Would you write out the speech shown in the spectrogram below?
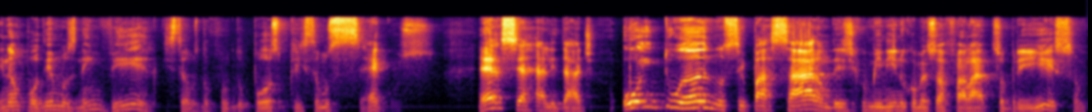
e não podemos nem ver que estamos no fundo do poço porque estamos cegos. Essa é a realidade. Oito anos se passaram desde que o menino começou a falar sobre isso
